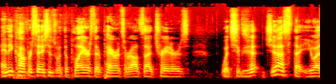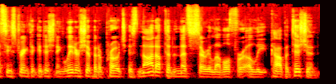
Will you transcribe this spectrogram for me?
Any conversations with the players, their parents, or outside trainers which suggest that USC strength and conditioning leadership and approach is not up to the necessary level for elite competition.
